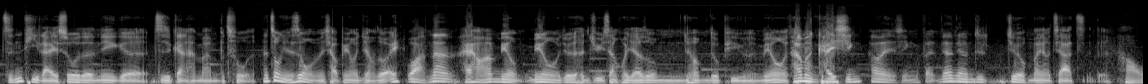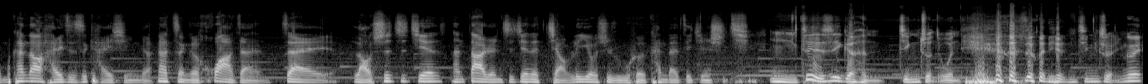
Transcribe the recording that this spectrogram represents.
整体来说的那个质感还蛮不错的。那重点是我们小朋友讲说，哎，哇，那还好，像没有没有就是很沮丧，回家说，嗯，他们都批了，没有，他们很开心，他们很兴奋，那这样就就蛮有价值的。好，我们看到孩子是开心的，那整个画展在老师之间和大人之间的角力又是如何看待这件事情？嗯，这也是一个很精准的问题，这个问题很精准，因为。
